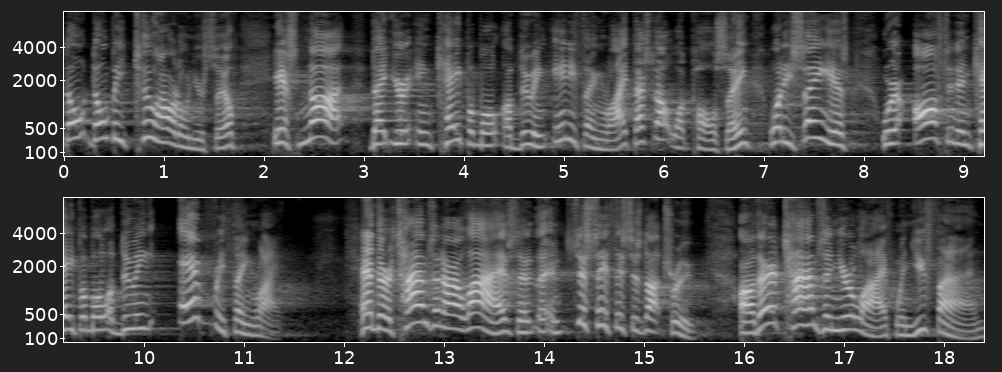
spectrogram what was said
don't, don't be too hard on yourself. It's not that you're incapable of doing anything right. That's not what Paul's saying. What he's saying is we're often incapable of doing everything right. And there are times in our lives, and just see if this is not true. Are there times in your life when you find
